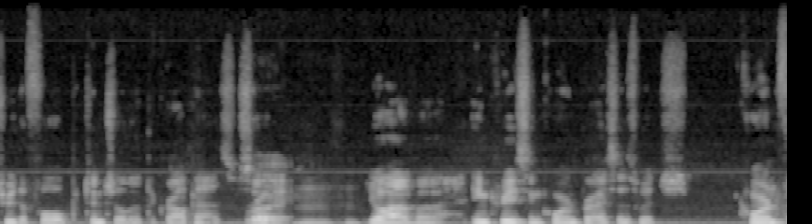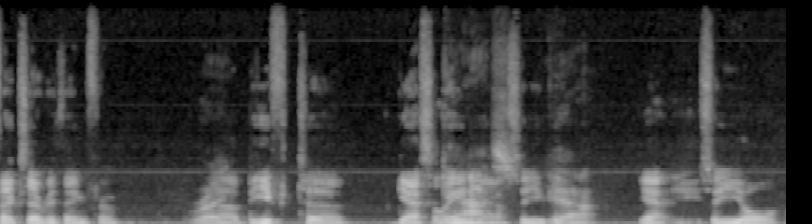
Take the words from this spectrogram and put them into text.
to the full potential that the crop has. So right. hmm you'll have a increase in corn prices, which corn affects everything from Right. uh, beef to gasoline. You know? So you can, yeah. Yeah. So you'll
